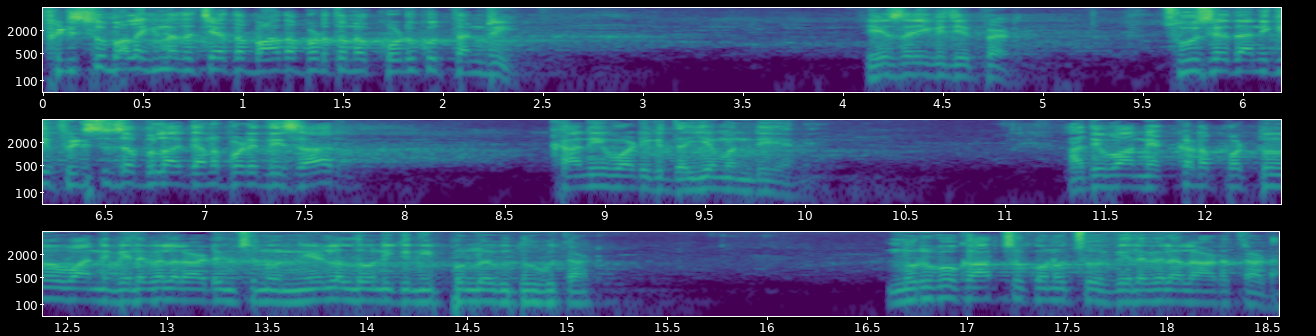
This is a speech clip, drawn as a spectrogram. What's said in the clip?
ఫిడ్సు బలహీనత చేత బాధపడుతున్న కొడుకు తండ్రి ఏసైకి చెప్పాడు చూసేదానికి ఫిడ్సు జబ్బులా కనపడేది సార్ కానీ వాడికి దయ్యమండి అని. అది వాడిని ఎక్కడ పట్టును వాడిని విలవిలలాడించును నీళ్ళలోనికి నిప్పుల్లోకి దూకుతాడు. నురుగు కార్చుకొనొచ్చు విలవిలలాడతాడు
